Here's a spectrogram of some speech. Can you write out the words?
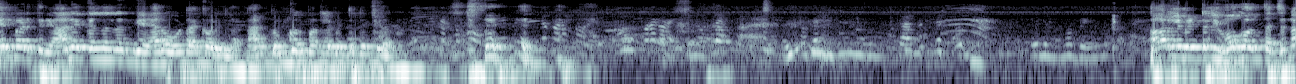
ಏನ್ ಮಾಡ್ತೀರಿ? ಆನೆಕಲ್ಲಲ್ಲಿ ನನ್ಗೆ ಯಾರು ಓಟ್ ಹಾಕೋರಿಲ್ಲ. ನಾನ್ ತುಮಕೂರು ಪಾರ್ಲಿಮೆಂಟ್ ಅಲ್ಲೇ ಕೇಳೋದು ಪಾರ್ಲಿಮೆಂಟ್ ಅಲ್ಲಿ ಹೋಗುವಂತ ಜನ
